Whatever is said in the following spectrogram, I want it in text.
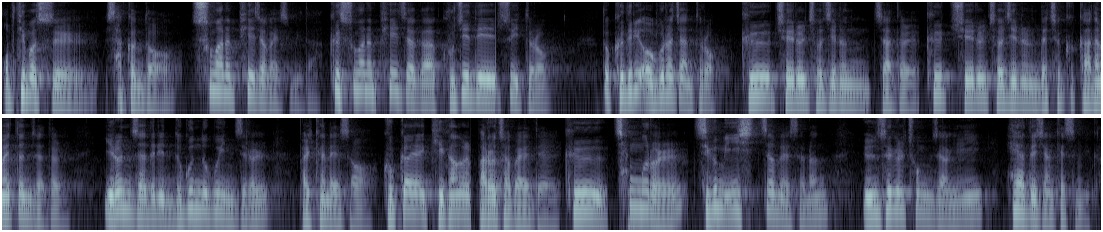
옵티머스 사건도 수많은 피해자가 있습니다. 그 수많은 피해자가 구제될 수 있도록 또 그들이 억울하지 않도록 그 죄를 저지른 자들, 그 죄를 저지르는데 적극 가담했던 자들, 이런 자들이 누구누구인지를 밝혀내서 국가의 기강을 바로잡아야 될 그 책무를 지금 이 시점에서는 윤석열 총장이 해야 되지 않겠습니까?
